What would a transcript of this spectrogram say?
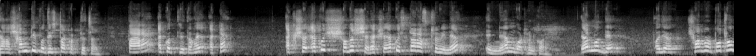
যারা শান্তি প্রতিষ্ঠা করতে চায়, তারা একত্রিত হয়ে একটা একশো একুশ সদস্যের, একশো একুশটা রাষ্ট্র মিলে এই ন্যাম গঠন করে। এর মধ্যে ওই যে সর্বপ্রথম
